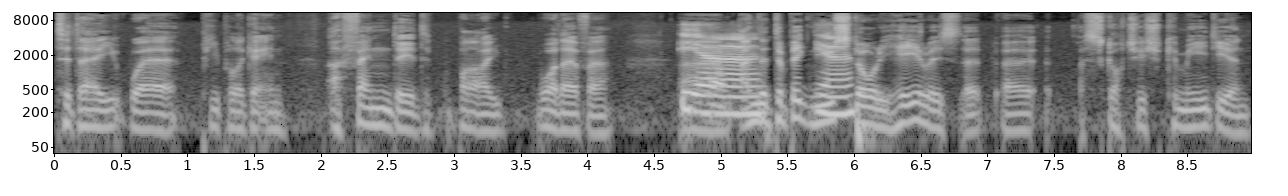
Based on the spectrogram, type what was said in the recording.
today where people are getting offended by whatever. Uh, Yeah, and the, the big news yeah. story here is that uh, a Scottish comedian.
